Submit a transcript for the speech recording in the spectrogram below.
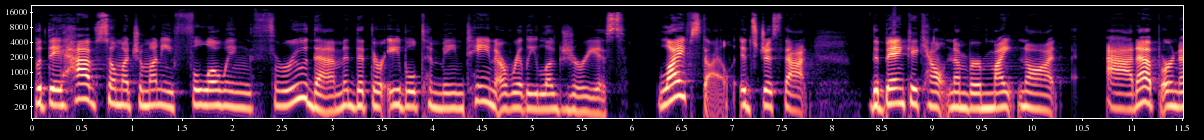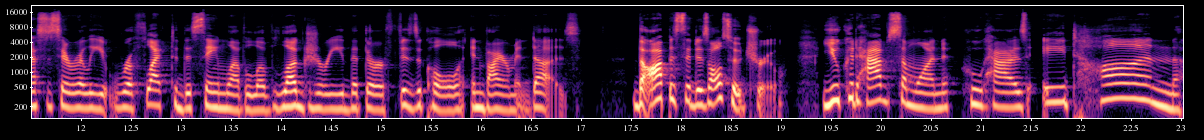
but they have so much money flowing through them that they're able to maintain a really luxurious lifestyle. It's just that the bank account number might not add up or necessarily reflect the same level of luxury that their physical environment does. The opposite is also true. You could have someone who has a ton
